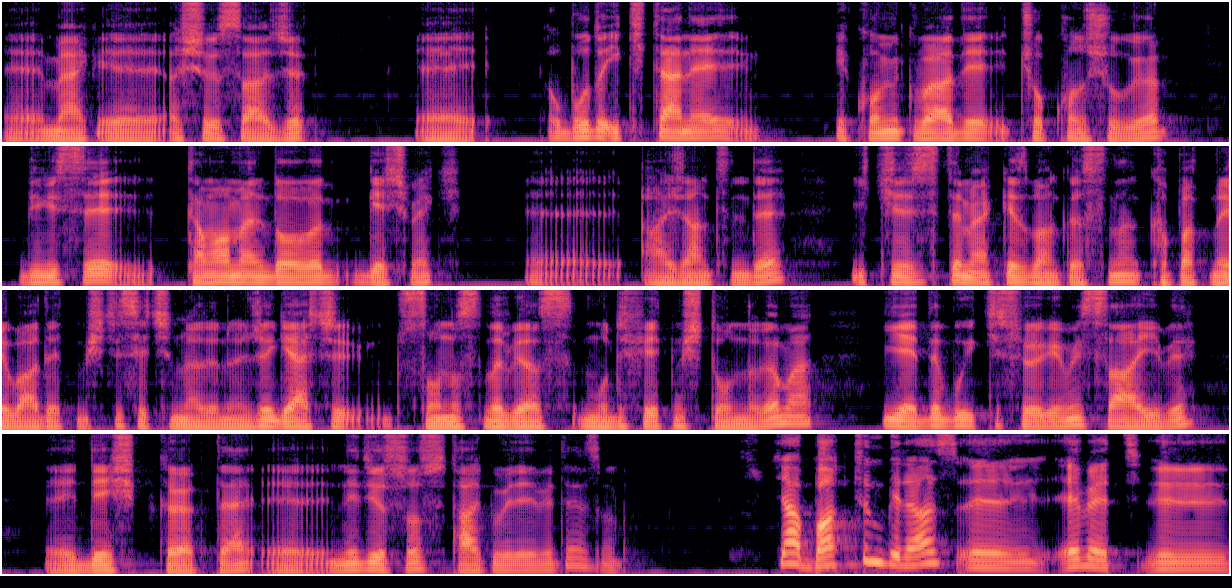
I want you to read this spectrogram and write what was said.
E, mer- e, aşırı sağcı. E, burada iki tane ekonomik vade çok konuşuluyor. Birisi tamamen doğru geçmek e, Arjantin'de. İkincisi de Merkez Bankası'nı kapatmayı vaat etmişti seçimlerden önce. Gerçi sonrasında biraz modifiye etmişti onları ama yine de bu iki söylemin sahibi. E, değişik bir karakter. E, ne diyorsunuz? Takip edebildiniz mi? Ya baktım biraz e, evet e,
